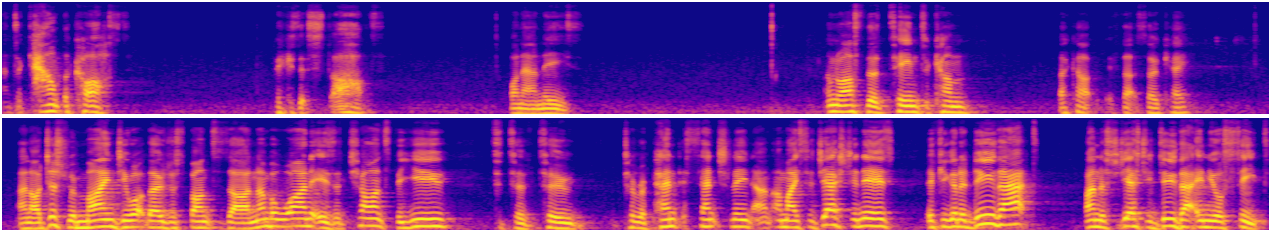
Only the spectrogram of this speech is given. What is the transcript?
and to count the cost? Because it starts on our knees. I'm going to ask the team to come back up, if that's okay. And I'll just remind you what those responses are. Number one is a chance for you to, to, to, to repent, essentially. And my suggestion is if you're going to do that, I'm going to suggest you do that in your seat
